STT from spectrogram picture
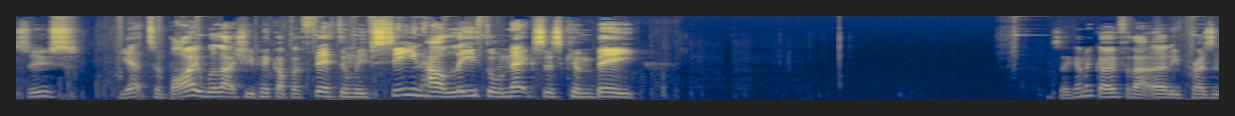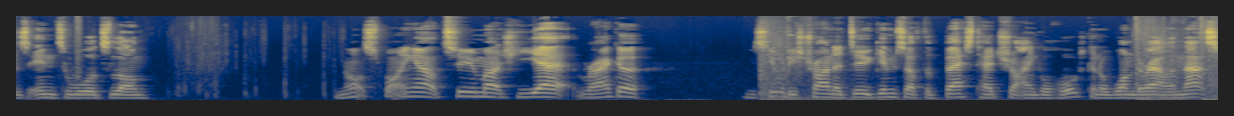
Zoots yet to buy will actually pick up a fifth. And we've seen how lethal Nexus can be. So they're going to go for that early presence in towards long. Not spotting out too much yet. Ragga you see what he's trying to do. Give himself the best headshot angle. Hawk's going to wander out, and that's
